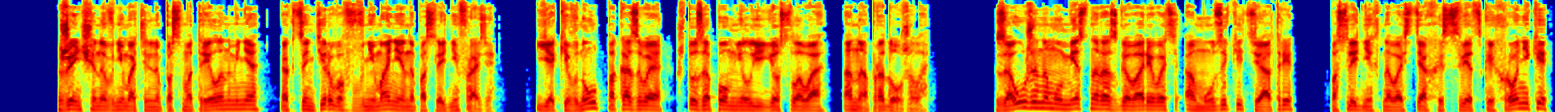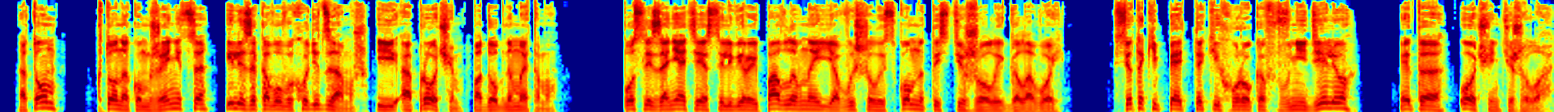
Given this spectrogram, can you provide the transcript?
Женщина внимательно посмотрела на меня, акцентировав внимание на последней фразе. Я кивнул, показывая, что запомнил ее слова, она продолжила. За ужином уместно разговаривать о музыке, театре, последних новостях из светской хроники, о том, кто на ком женится или за кого выходит замуж, и о прочем, подобном этому. После занятия с Эльвирой Павловной я вышел из комнаты с тяжелой головой. Все-таки пять таких уроков в неделю – это очень тяжело.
